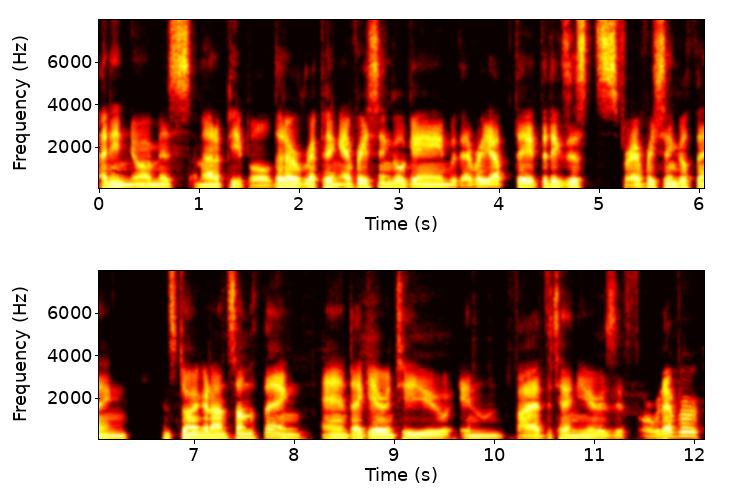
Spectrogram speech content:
an enormous amount of people that are ripping every single game with every update that exists for every single thing and storing it on something. And I guarantee you, in five to ten years, if or whatever,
